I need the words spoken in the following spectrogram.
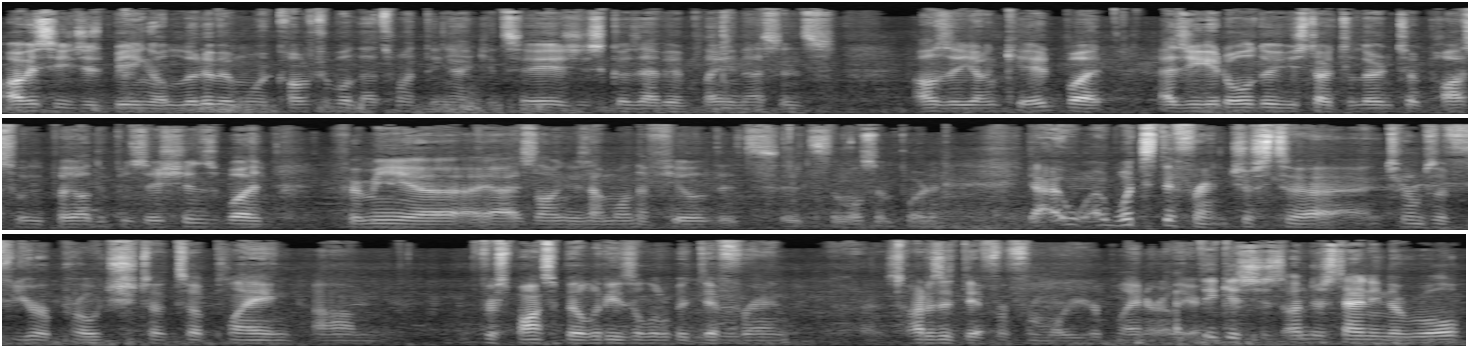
obviously, just being a little bit more comfortable, that's one thing I can say is just because I've been playing that since I was a young kid. But as you get older, you start to learn to possibly play other positions. But for me, uh, as long as I'm on the field, it's it's the most important. Yeah, what's different just uh, in terms of your approach to, to playing? Um, responsibility is a little bit different. So how does it differ from where you were playing earlier? I think it's just understanding the role.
